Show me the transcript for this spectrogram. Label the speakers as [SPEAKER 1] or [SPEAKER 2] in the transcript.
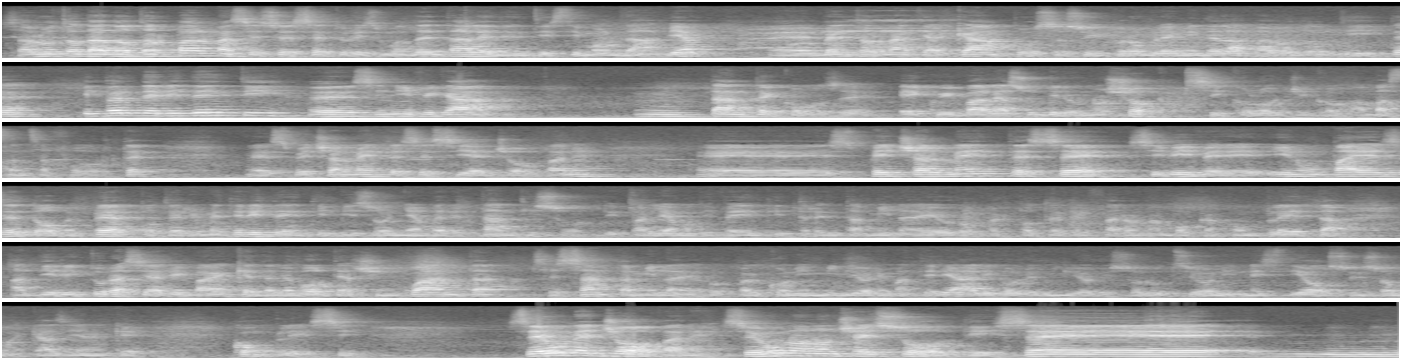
[SPEAKER 1] Saluto da Dottor Palma, SSS Turismo Dentale Dentisti Moldavia, eh, bentornati al campus sui problemi della parodontite. Perdere i denti eh, significa mh, mm, tante cose, equivale a subire uno shock psicologico abbastanza forte, eh, specialmente se si è giovane eh, specialmente se si vive in un paese dove per poter rimettere i denti bisogna avere tanti soldi, parliamo di 20-30 mila euro per poter rifare una bocca completa, addirittura si arriva anche delle volte a 50-60 mila euro, poi con i migliori materiali, con le migliori soluzioni, innesti osso, insomma casi anche complessi. Se uno è giovane, se uno non ha i soldi, se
